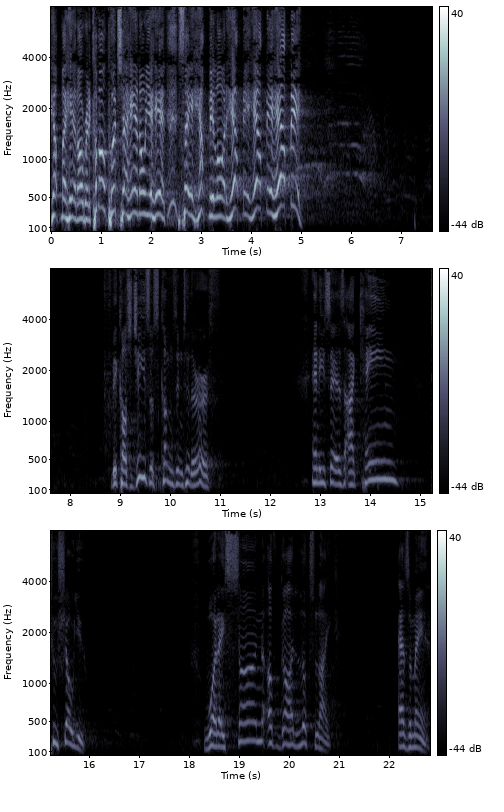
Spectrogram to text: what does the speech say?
Help my head already. Come on, put your hand on your head. Say, help me, Lord. Help me, help me, help me. Because Jesus comes into the earth and he says, I came to show you what a son of God looks like as a man.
